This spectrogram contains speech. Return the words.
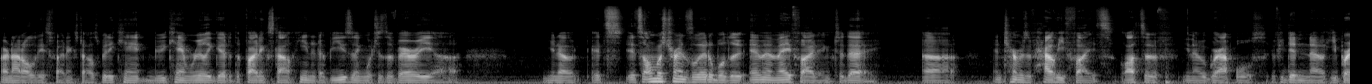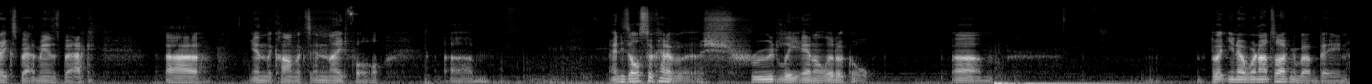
or not all these fighting styles but he came became really good at the fighting style he ended up using which is a very uh, you know it's it's almost translatable to mma fighting today uh, in terms of how he fights. Lots of you know grapples. If you didn't know, he breaks Batman's back. Uh, in the comics and Knightfall. Um, and he's also kind of a shrewdly analytical. Um, but you know, we're not talking about Bane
